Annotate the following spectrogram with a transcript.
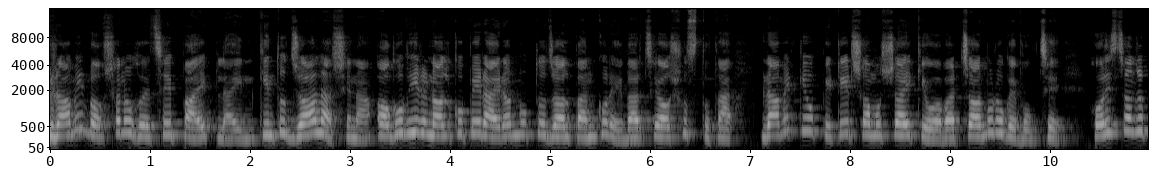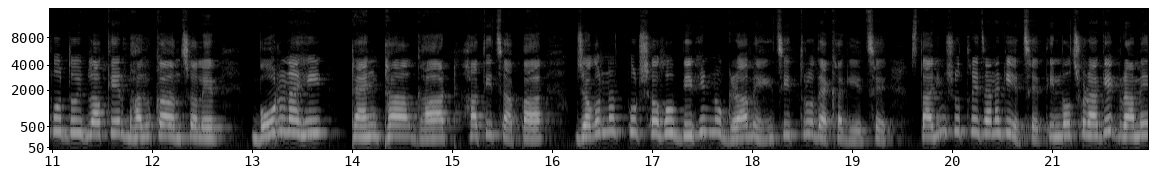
গ্রামে বসানো হয়েছে পাইপ লাইন কিন্তু জল আসে না। অগভীর নলকূপের আয়রনমুক্ত জল পান করে বাড়ছে অসুস্থতা। গ্রামের কেউ পেটের সমস্যায়, কেউ আবার চর্মরোগে ভুগছে। হরিশ্চন্দ্রপুর দুই ব্লকের ভালুকা অঞ্চলের বোরনাহি ট্যাংঠা ঘাট, হাতিচাপা, জগন্নাথপুর সহ বিভিন্ন গ্রামে চিত্র দেখা গিয়েছে। স্থানীয় সূত্রে জানা গিয়েছে, তিন বছর আগে গ্রামে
